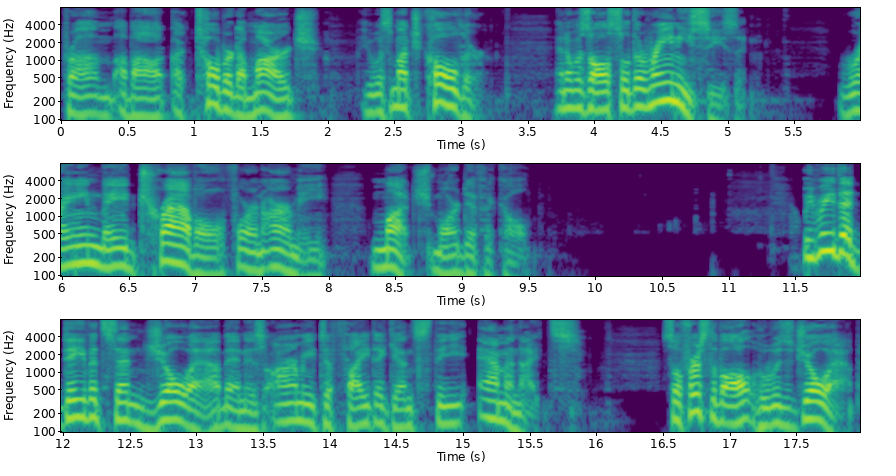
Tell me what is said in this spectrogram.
From about October to March, it was much colder, and it was also the rainy season. Rain made travel for an army much more difficult. We read that David sent Joab and his army to fight against the Ammonites. So, first of all, who was Joab?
